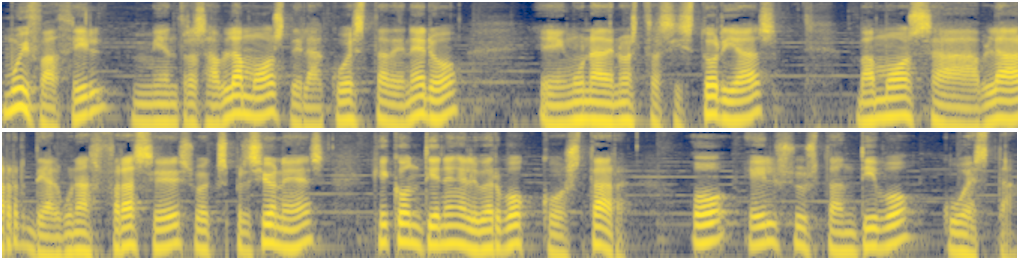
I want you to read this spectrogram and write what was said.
Muy fácil, mientras hablamos de la cuesta de enero, en una de nuestras historias vamos a hablar de algunas frases o expresiones que contienen el verbo costar o el sustantivo cuesta.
